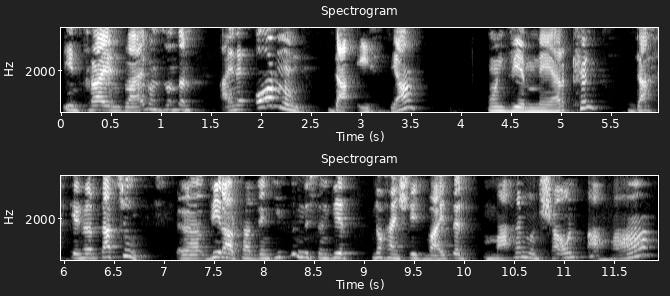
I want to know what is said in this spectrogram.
in Freien bleiben, sondern eine Ordnung da ist, ja? Und wir merken, das gehört dazu. Äh, wir als Adventisten müssen wir noch einen Schritt weiter machen und schauen, aha,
